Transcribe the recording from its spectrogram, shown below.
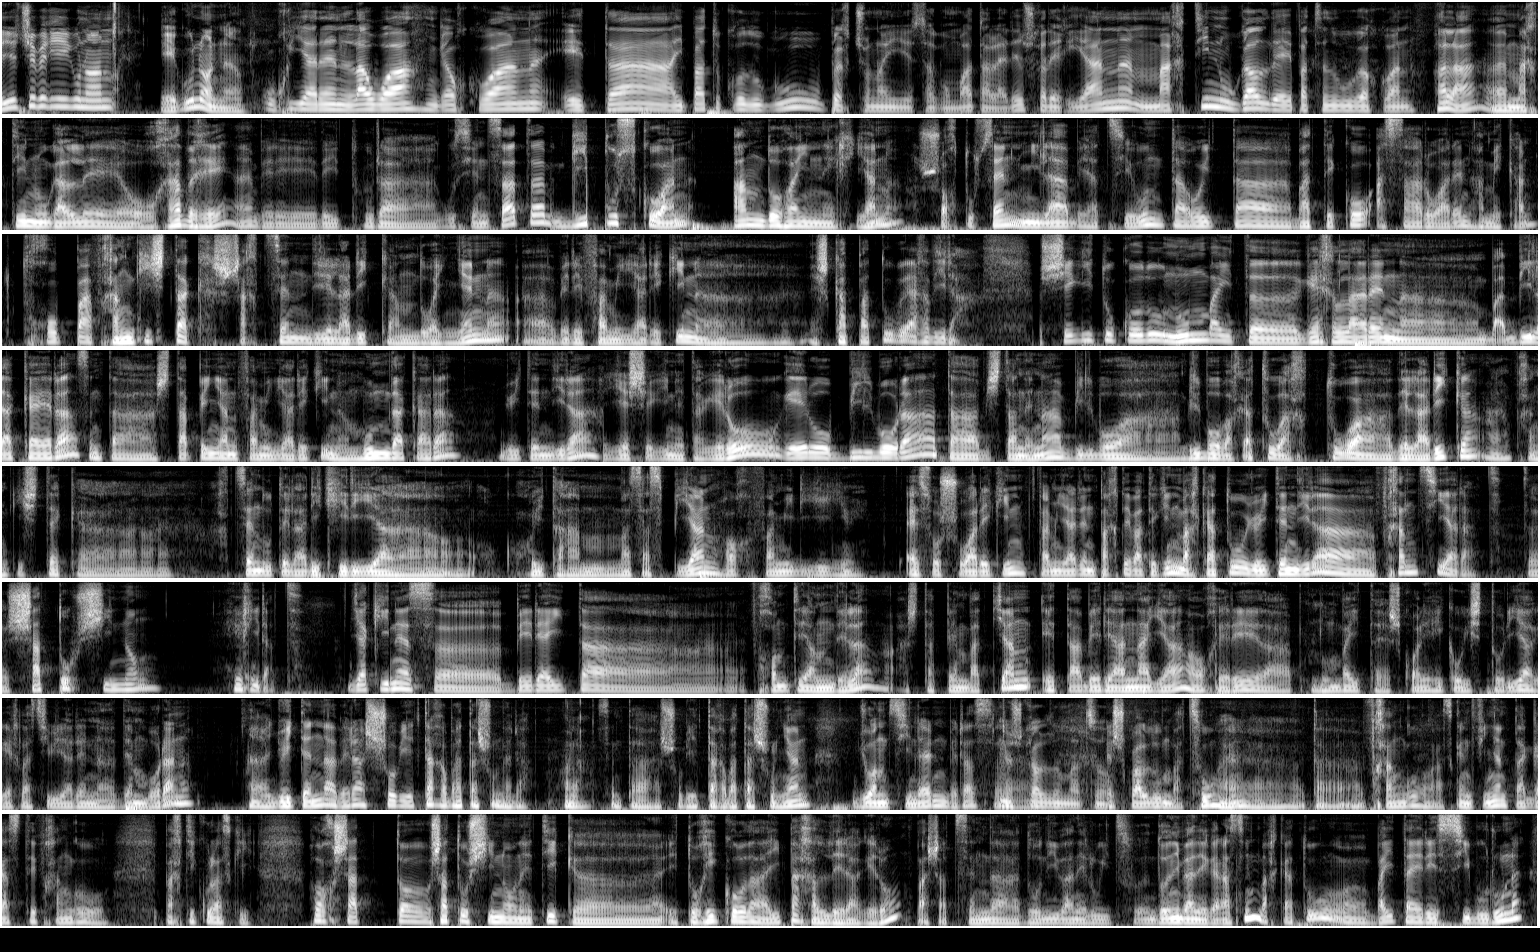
Biotxe berri egunon, Egunon, urriaren laua gaurkoan eta aipatuko dugu pertsonai ezagun bat, ala ere Euskal Herrian, Martin Ugalde aipatzen dugu gaurkoan. hala, eh, Martin Ugalde Horradre, eh, bere deitura guzientzat, Gipuzkoan Andohain egian, sortu zen mila behatzeun eta oita bateko azaroaren hamekan. Tropa frankistak sartzen direlarik Andohainen, eh, bere familiarekin eh, eskapatu behar dira. Segituko du nunbait uh, gerlaren ba, bilakaera, zenta stapenean familiarekin mundakara, joiten dira, jes egin eta gero, gero Bilbora, eta biztan dena, Bilboa, Bilbo bakatu hartua delarik, uh, frankistek uh, hartzen dutelarik hiria hoita mazazpian, hor famili ez osoarekin, familiaren parte batekin, markatu joiten dira frantziarat, Chateau Chinon herrirat. Jakinez uh, bere aita frontean dela, astapen batean, eta bere anaia, hor ere, da, nunbait eskualeriko historia gerla zibilaren denboran, uh, joiten da, bera, sovietar batasunera. Hala, zenta sovietar batasunean, joan ziren, beraz... Euskaldun batzu. Eskualdun batzu, eh, eta frango, azken finean, eta gazte frango partikulazki. Hor, Chateau, Chateau Chinonetik uh, etorriko da iparaldera gero, pasatzen da Donibane, Luitzu, Donibane garazin, markatu, uh, baita ere ziburuna,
